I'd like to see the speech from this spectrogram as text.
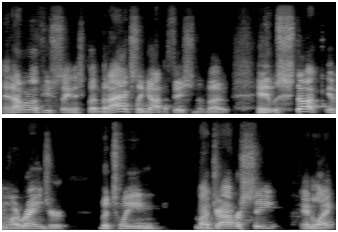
And I don't know if you've seen this clip, but I actually got the fish in the boat. And it was stuck in my Ranger between my driver's seat and like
